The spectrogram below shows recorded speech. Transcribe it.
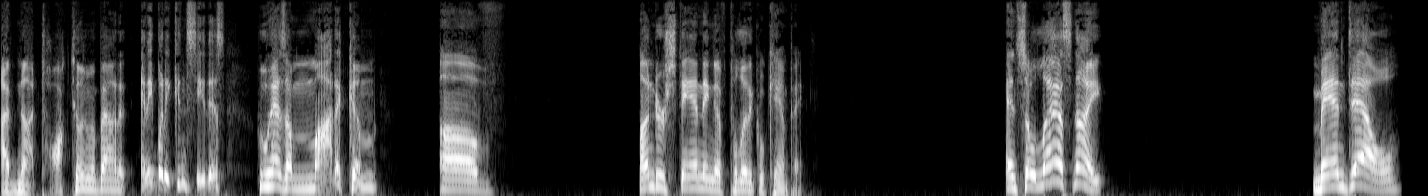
I've not talked to him about it. Anybody can see this who has a modicum of understanding of political campaign. And so last night, Mandel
